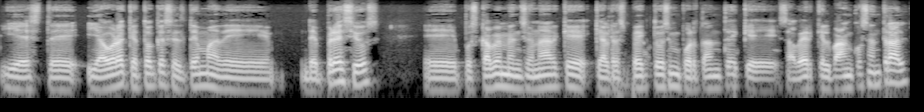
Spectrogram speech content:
Y este, y ahora que toques el tema de, de precios, eh, pues cabe mencionar que, que, al respecto es importante que saber que el Banco Central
